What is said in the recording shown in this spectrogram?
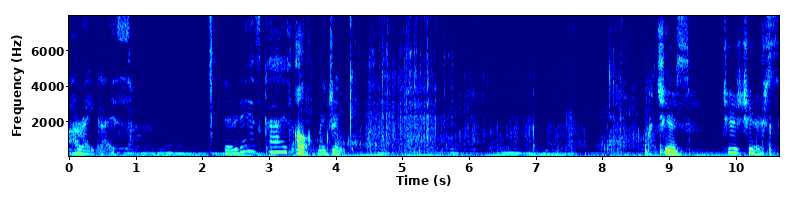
All right, guys. There it is, guys. Oh, my drink. Cheers. Cheers, cheers.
